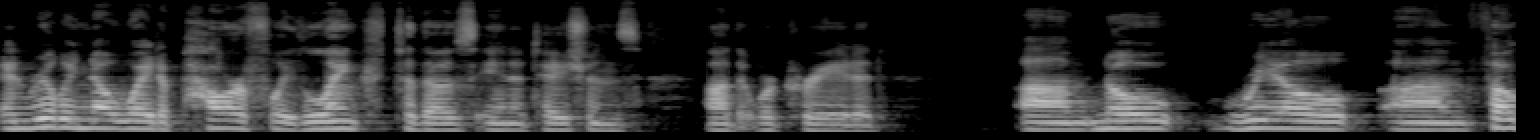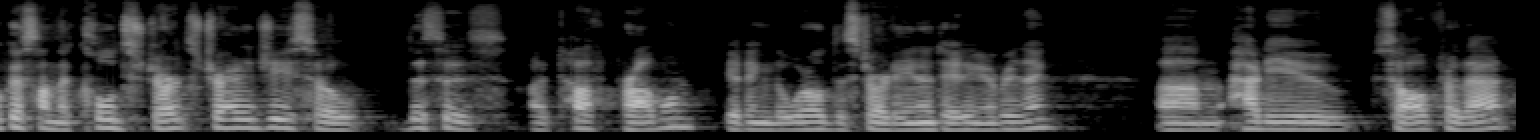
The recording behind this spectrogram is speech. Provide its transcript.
And really no way to powerfully link to those annotations uh, that were created. Um, no real um, focus on the cold start strategy, so this is a tough problem, getting the world to start annotating everything. Um, how do you solve for that?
